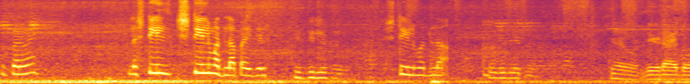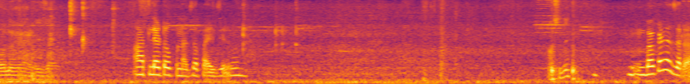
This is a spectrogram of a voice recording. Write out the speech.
कुकर? आपलं स्टील स्टीलमधला पाहिजे. किती लिटर स्टीलमधला. दीड आहे दोन आहे अडीच आहे. आतल्या टोपणाचा पाहिजे बघा ना जरा.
